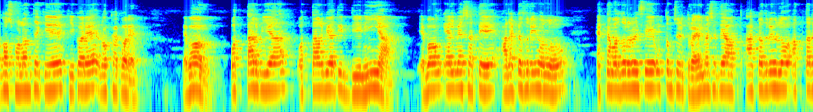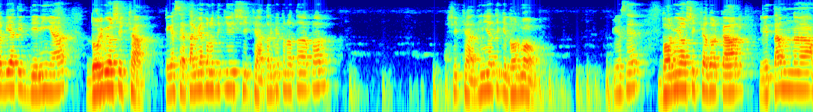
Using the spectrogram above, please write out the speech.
ফলন থেকে কি করে? রক্ষা করে। এবং অত্তার বিয়া অত্তার বিয়াতি দিনিয়া এবং এলমের সাথে আরেকটা জরুরি হলো, এক নম্বর জরুরি হয়েছে উত্তম চরিত্র। এলমের সাথে আরেকটা জরুরি হলো আত্মার বিয়াতি দিনিয়া ধর্মীয় শিক্ষা। ঠিক আছে? তার বিয়াতন হচ্ছে কি শিক্ষা? তার বিয়াতন আপনার শিক্ষা। দিনিয়া থেকে ধর্ম। ঠিক আছে? ধর্মীয় শিক্ষা দরকার। লিতামনা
